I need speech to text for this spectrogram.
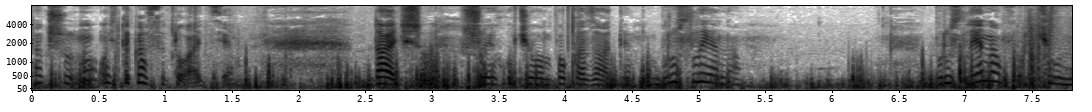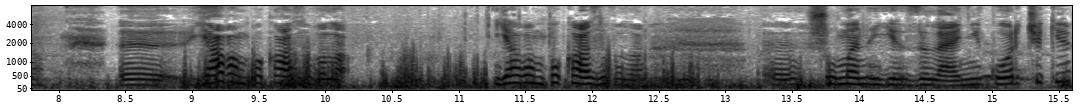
Так що, ну, ось така ситуація. Далі, що я хочу вам показати? Бруслина. Бруслина Форчуна. Е, Я вам показувала, я вам показувала, е, що в мене є зелені корчики,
